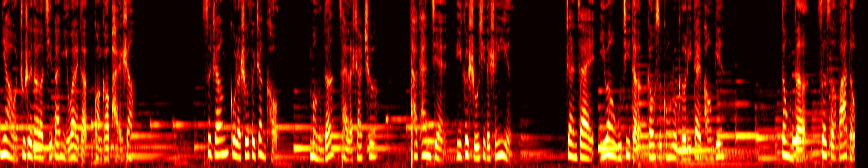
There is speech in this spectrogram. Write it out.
尿注射到了几百米外的广告牌上。四张过了收费站口，猛地踩了刹车。他看见一个熟悉的身影，站在一望无际的高速公路隔离带旁边，冻得瑟瑟发抖。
